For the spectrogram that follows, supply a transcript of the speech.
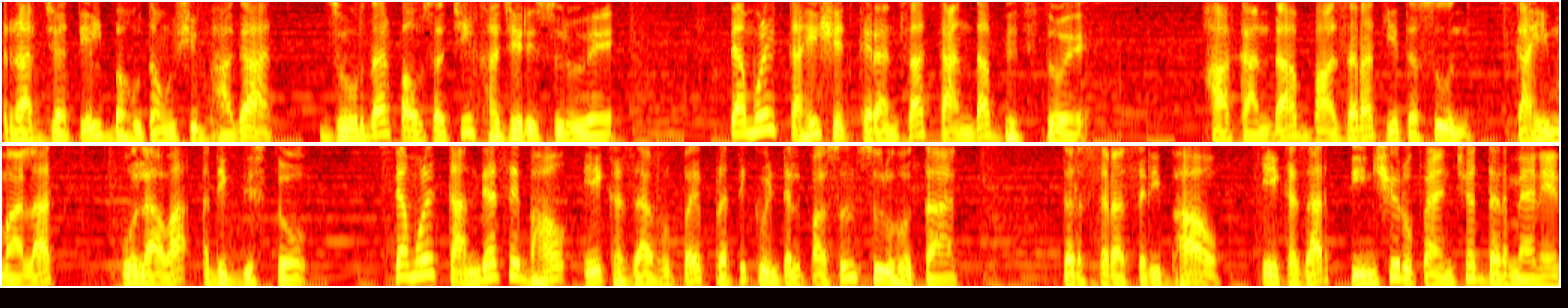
राज्यातील बहुतांशी भागात जोरदार पावसाची हजेरी सुरू आहे. त्यामुळे काही शेतकऱ्यांचा कांदा भिजतोय. हा कांदा बाजारात येत असून काही मालात ओलावा अधिक दिसतो. त्यामुळे कांद्याचे भाव एक हजार रुपये प्रति क्विंटलपासून सुरू होतात. तर सरासरी भाव एक हजार तीनशे रुपयांच्या दरम्यान आहेत.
